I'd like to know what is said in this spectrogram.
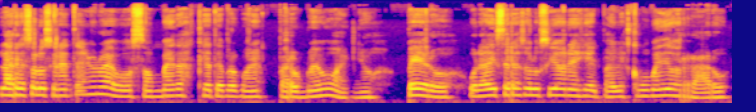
Las resoluciones de año nuevo son metas que te propones para un nuevo año, pero una dice resoluciones y el país es como medio raro,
